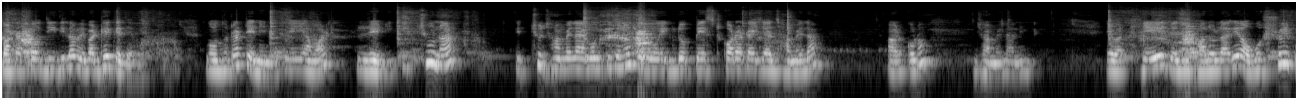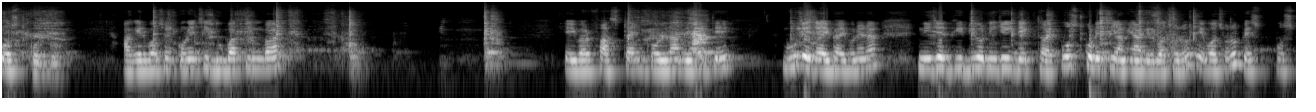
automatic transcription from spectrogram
বাটারটাও দিয়ে দিলাম, এবার ঢেকে দেবো। গন্ধটা টেনে নিই এই আমার রেডি কিচ্ছু না, কিচ্ছু ঝামেলা এমন কিছু না, শুধু এগুলো পেস্ট করাটাই যা ঝামেলা, আর কোনো ঝামেলা নেই। এবার খেয়ে যদি ভালো লাগে, অবশ্যই পোস্ট করব। আগের বছর করেছি দুবার, তিনবার। এইবার ফার্স্ট টাইম করলাম এটিতে। ভুলে যাই ভাই বোনেরা, নিজের ভিডিও নিজেই দেখতে হয়। পোস্ট করেছি আমি আগের বছরও, এবছরও পোস্ট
